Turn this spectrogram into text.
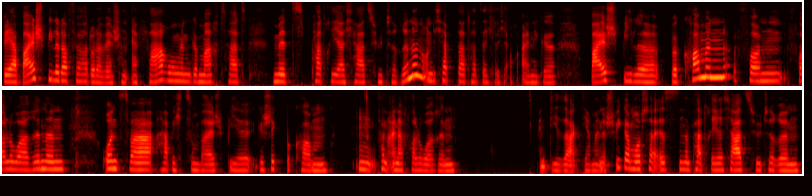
wer Beispiele dafür hat oder wer schon Erfahrungen gemacht hat mit Patriarchatshüterinnen. Und ich habe da tatsächlich auch einige Beispiele bekommen von Followerinnen. Und zwar habe ich zum Beispiel geschickt bekommen hm, von einer Followerin, die sagt, ja, meine Schwiegermutter ist eine Patriarchatshüterin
